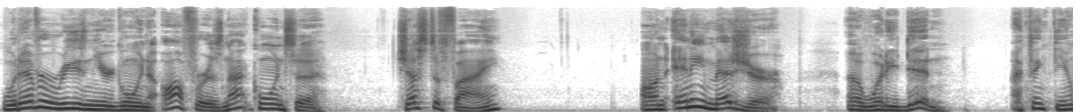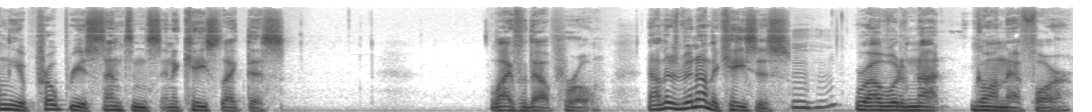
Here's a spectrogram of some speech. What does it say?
Whatever reason you're going to offer is not going to justify on any measure uh, what he did. I think the only appropriate sentence in a case like this life without parole. Now, there's been other cases where I would have not gone that far.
